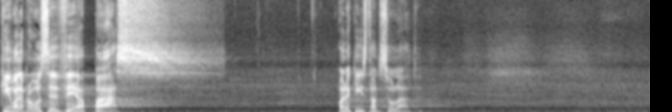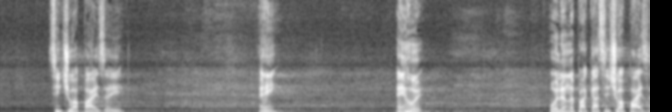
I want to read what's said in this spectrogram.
Quem olha para você vê a paz. Olha quem está do seu lado. Sentiu a paz aí? Hein? Hein, Rui? Olhando para cá, sentiu a paz?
